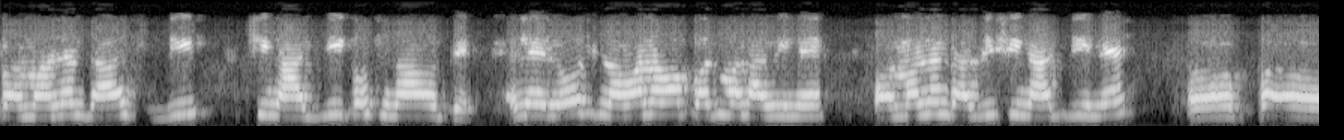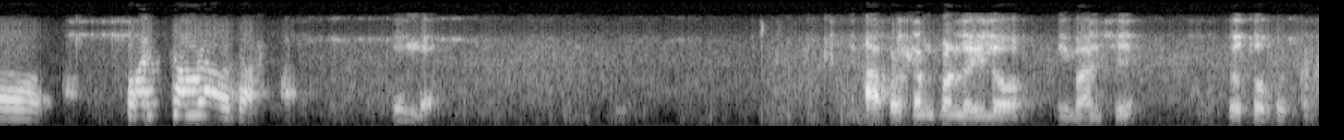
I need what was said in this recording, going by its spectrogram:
પરમાનંદ દાસજી, શ્રી નાથજી કો સુનાવતે. એટલે રોજ નવા નવા પદ મનાવીને પરમાનંદ દાસજી શ્રી નાથજીને પદ સંભળાવતા સુંદર આ પ્રસંગ પણ લઈ લો હિમાંશી ચોથો प्रसंग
